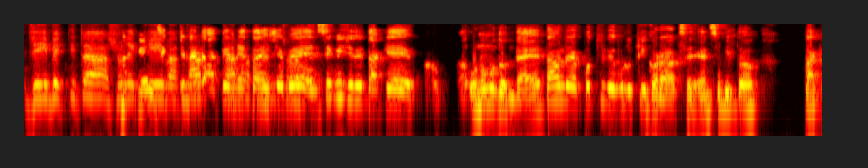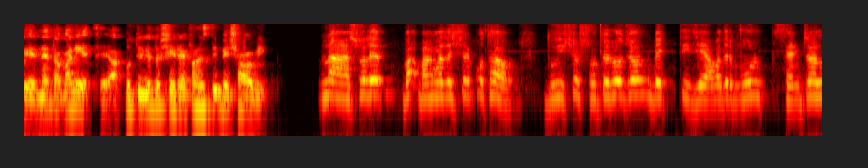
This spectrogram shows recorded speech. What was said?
যে এই ব্যক্তিটা আসলে কে বা তাকে নেতা হিসেবে এনসিপি যদি তাকে অনুমোদন দেয় তাহলে পত্রিকাগুলো কি করা আছে? এনসিপি তো তাকে নেতা বানিয়েছে। আর পত্রিকা তো সেই রেফারেন্স দিবে স্বাভাবিক। না আসলে বাংলাদেশের কোথাও দুইশো সতেরো জন ব্যক্তি যে আমাদের মূল সেন্ট্রাল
